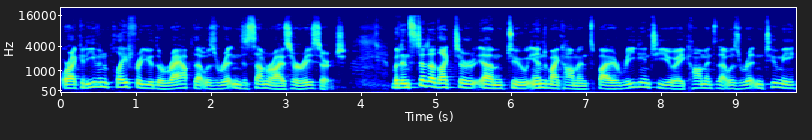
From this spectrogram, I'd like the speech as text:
or I could even play for you the rap that was written to summarize her research. But instead, I'd like to, um, to end my comments by reading to you a comment that was written to me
